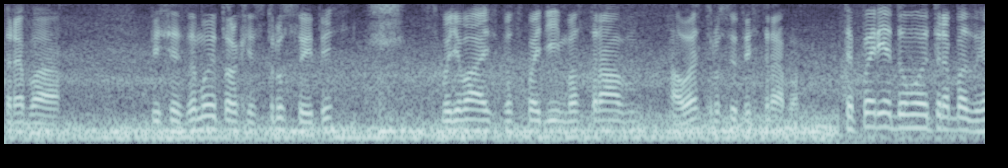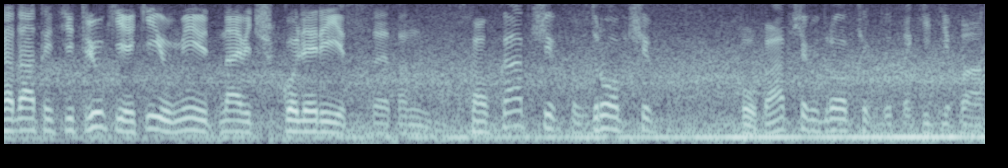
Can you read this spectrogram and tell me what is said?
Треба після зими трохи струситись. Сподіваюсь, без падінь, без травм, але струситись треба. Тепер я думаю, треба згадати ті трюки, які вміють навіть школярі. Це там хавкапчик, вдропчик, фулкапчик, вдропчик. Тут такі, типа,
